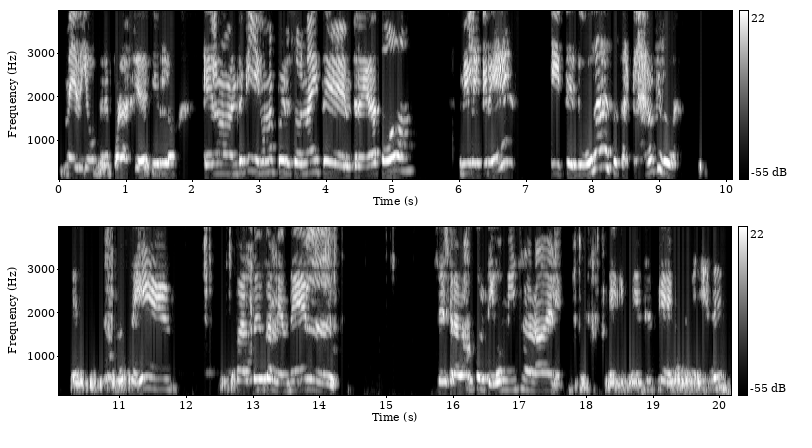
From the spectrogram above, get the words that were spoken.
mediocre, por así decirlo, que en el momento que llega una persona y te entrega todo, ni le crees y te dudas, o sea, claro que dudas. Es, no sé, es parte también del, del trabajo contigo mismo, ¿no? El, el que pienses que mereces.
